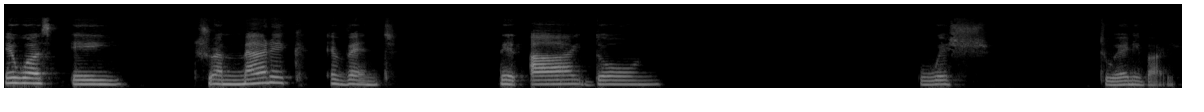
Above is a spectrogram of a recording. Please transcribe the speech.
It was a dramatic event that I don't wish to anybody.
